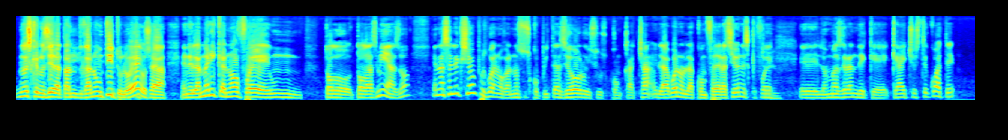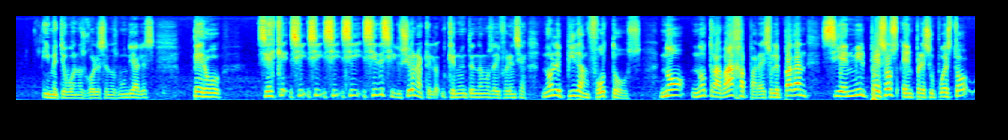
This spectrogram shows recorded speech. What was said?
no es que nos diera tan, ganó un título, ¿eh? O sea, en el América no fue un todo, todas mías, ¿no? En la selección, pues bueno, ganó sus copitas de oro y sus concacha, la, bueno, la confederaciones, que fue eh, lo más grande que, que ha hecho este cuate, y metió buenos goles en los mundiales, pero sí hay que, sí, sí, sí, sí, sí desilusiona que, que no entendamos la diferencia. No le pidan fotos, no, no trabaja para eso. Le pagan 100 mil pesos en presupuesto,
